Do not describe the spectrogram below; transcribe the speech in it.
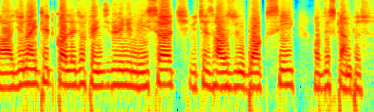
uh, United College of Engineering and Research, which is housed in Block C of this campus.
